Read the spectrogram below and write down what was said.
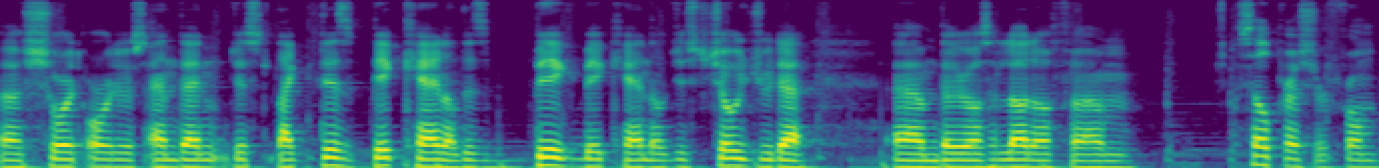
uh, short orders and then just like this big candle, this big big candle just showed you that um, there was a lot of um, sell pressure from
